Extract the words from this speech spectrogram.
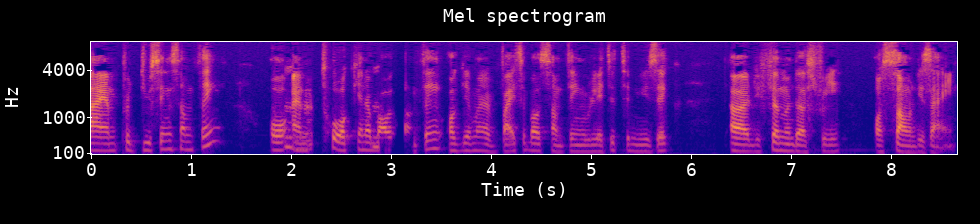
I am producing something or mm-hmm. I'm talking about something or giving advice about something related to music, uh, the film industry, or sound design,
